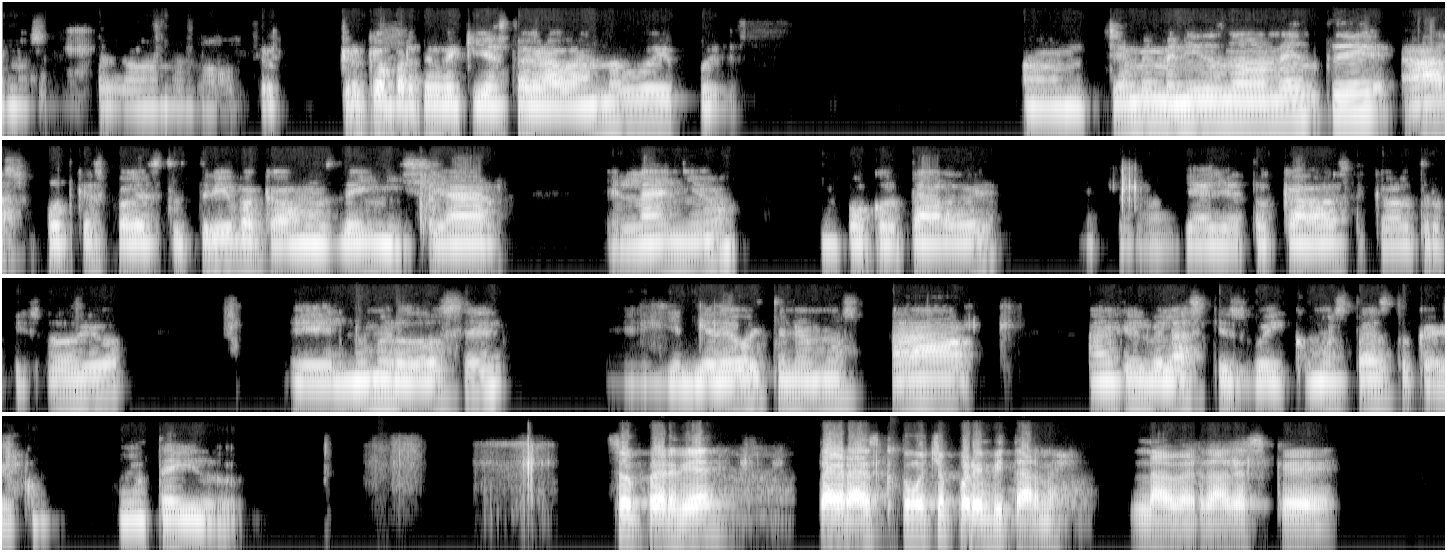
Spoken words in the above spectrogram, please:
Ya no sé si está grabando o no. Creo, creo que a partir de aquí ya está grabando, güey. Pues um, sean bienvenidos nuevamente a su podcast ¿Cuál es tu trip? Acabamos de iniciar el año, un poco tarde, pero ya, ya tocaba sacar otro episodio, el número 12. eh, y el día de hoy tenemos a Ángel Velázquez, güey. ¿Cómo estás, Tocayo? ¿Cómo, cómo te ha ido? Súper bien. Te agradezco mucho por invitarme. La verdad es que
